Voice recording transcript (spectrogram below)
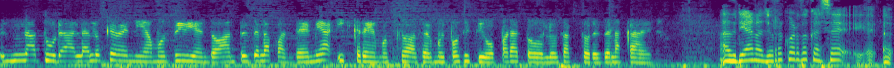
natural a lo que veníamos viviendo antes de la pandemia y creemos que va a ser muy positivo para todos los actores de la cadena. Adriana, yo recuerdo que hace eh, eh,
